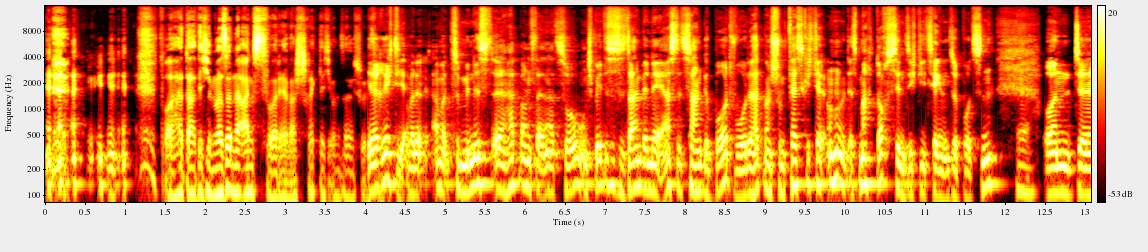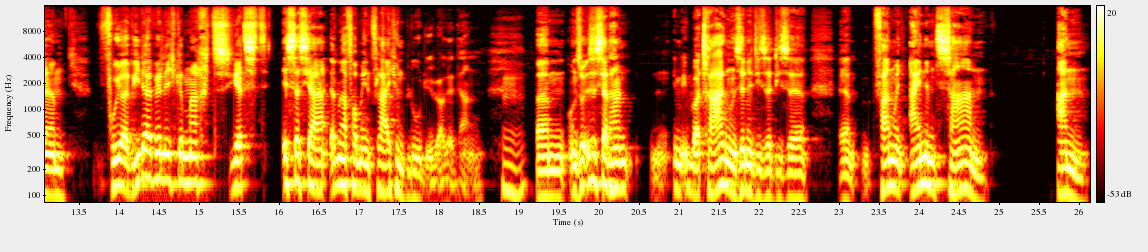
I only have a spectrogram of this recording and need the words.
Boah, da hatte ich immer so eine Angst vor, der war schrecklich, unser Schul. Ja, richtig, aber, aber zumindest äh, hat man uns dann erzogen und spätestens dann, wenn der erste Zahn gebohrt wurde, hat man schon festgestellt, oh, es macht doch Sinn, sich die Zähne zu putzen. Ja. Und ähm, früher widerwillig gemacht, jetzt ist das ja in irgendeiner Form in Fleisch und Blut übergegangen. Mhm. Ähm, und so ist es ja dann im übertragenen Sinne, diese, diese, äh, fangen mit einem Zahn an.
